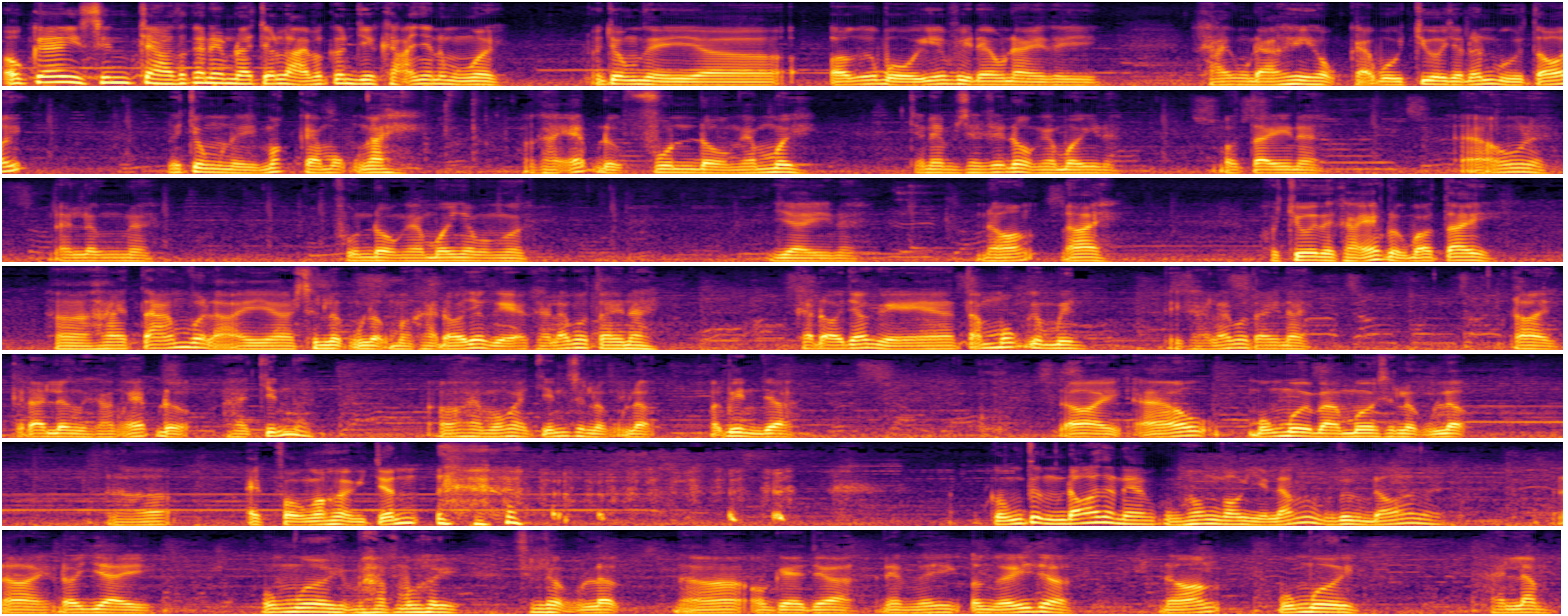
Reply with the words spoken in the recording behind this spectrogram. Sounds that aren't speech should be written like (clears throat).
Ok, xin chào tất cả anh em đã trở lại với kênh Duy Khải nha mọi người. Nói chung thì ờ, ở cái buổi video này thì Khải cũng đã hy hục cả buổi trưa cho đến buổi tối. Nói chung thì mất cả một ngày Và Khải ép được full đồ nghe mi. Cho anh em xem xét đồ nghe mi nè Bao tay nè, áo nè, đai lưng nè. Full đồ nghe mi nha mọi người. Giày nè, nón, đây. Hồi trưa thì Khải ép được bao tay. Ờ, à, 28 với lại ờ, sinh lực lực mà Khải đo giá ghẹ Khải lấy bao tay này. Khải đo giá ghẹ 81 gaming thì khả lấy bao tay này. Rồi, cái đai lưng thì Khải ép được 29 thôi. Đó 21 29 sinh lực lực. Bắt pin chưa? Rồi, áo 40 30 sinh lực lực. Đó iPhone ngon hơn chính (laughs) cũng tương đối thôi em cũng không ngon gì lắm, cũng tương đối thôi. Rồi, đôi giày 40 30 sinh lực lực. Đó, ok chưa? Anh em thấy ưng ý chưa? Nón 40 25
